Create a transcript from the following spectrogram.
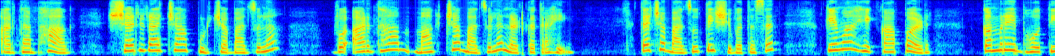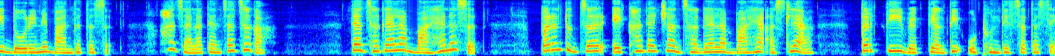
अर्धा भाग शरीराच्या पुढच्या बाजूला व अर्धा मागच्या बाजूला लटकत राही त्याच्या बाजू ते शिवत असत किंवा हे कापड कमरेभोवती दोरीने बांधत असत हा झाला त्यांचा झगा. त्या झग्याला बाह्या नसत परंतु जर एखाद्याच्या झग्याला बाह्या असल्या तर ती व्यक्ती अगदी उठून दिसत असे.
